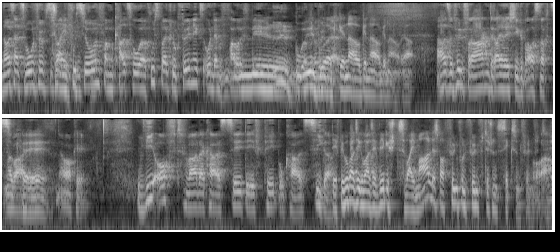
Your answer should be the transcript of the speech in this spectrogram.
1952 war die 52. Fusion vom Karlsruher Fußballclub Phoenix und dem VfB Mühl, Mühlburg. Mühlburg, genau, genau, genau, ja. Also fünf Fragen, drei richtig, du brauchst noch zwei. Okay. Okay. Wie oft war der KSC DFB-Pokalsieger? DFB-Pokalsieger war es ja wirklich zweimal, das war 55 und 56. Boah,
